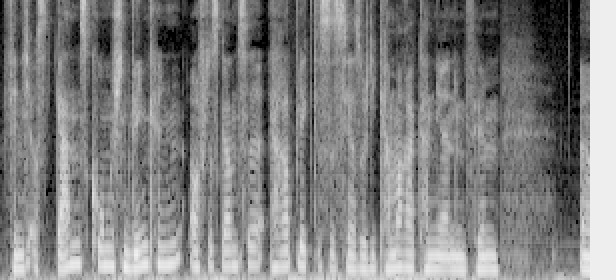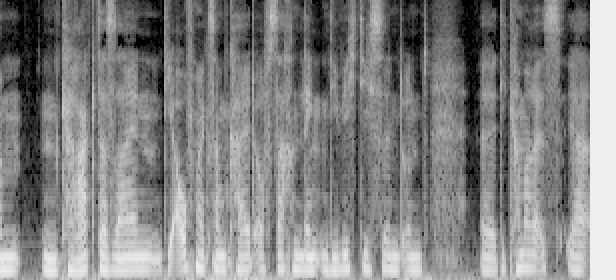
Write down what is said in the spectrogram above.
finde ich, aus ganz komischen Winkeln auf das Ganze herabblickt. Es ist ja so, die Kamera kann ja in einem Film ähm, ein Charakter sein, die Aufmerksamkeit auf Sachen lenken, die wichtig sind. Und äh, die Kamera ist ja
